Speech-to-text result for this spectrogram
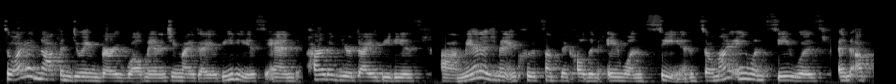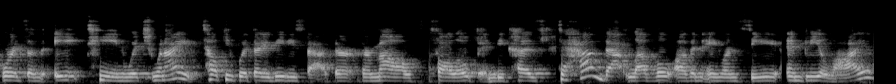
so I had not been doing very well managing my diabetes. And part of your diabetes uh, management includes something called an A1C. And so my A1C was an upwards of 18, which when I tell people with diabetes that their, their mouths fall open because to have that level of an A1C and be alive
